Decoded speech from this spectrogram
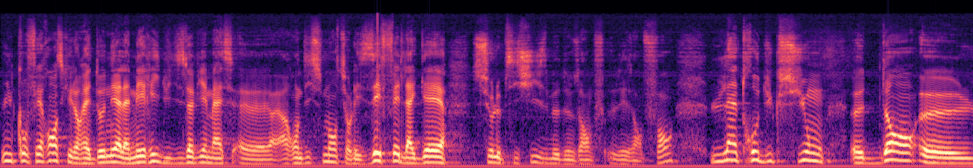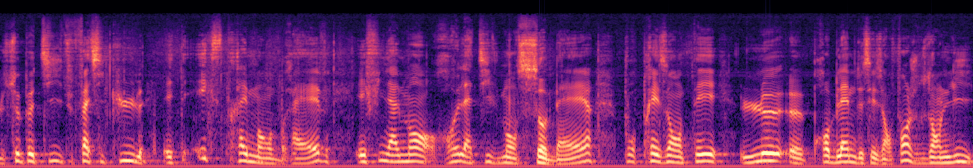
une conférence qu'il aurait donnée à la mairie du 19e arrondissement sur les effets de la guerre sur le psychisme des enfants. L'introduction dans ce petit fascicule est extrêmement brève et finalement relativement sommaire pour présenter le problème de ces enfants je vous en lis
